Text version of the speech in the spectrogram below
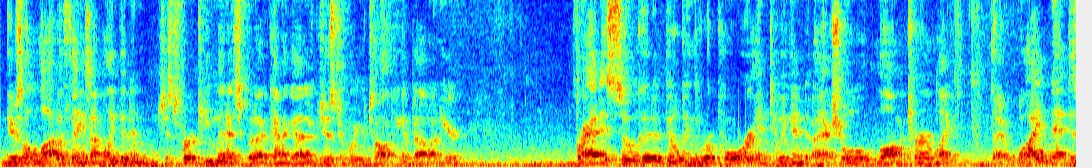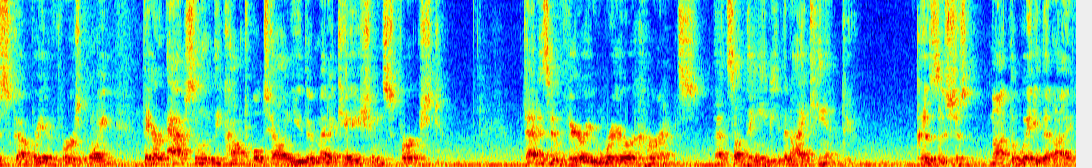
There's a lot of things. I've only been in just for a few minutes, but I've kind of got a gist of what you're talking about on here. Brad is so good at building the rapport and doing an actual long-term, like that wide net discovery at first point. They're absolutely comfortable telling you their medications first. That is a very rare occurrence. That's something even I can't do because it's just not the way that I.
